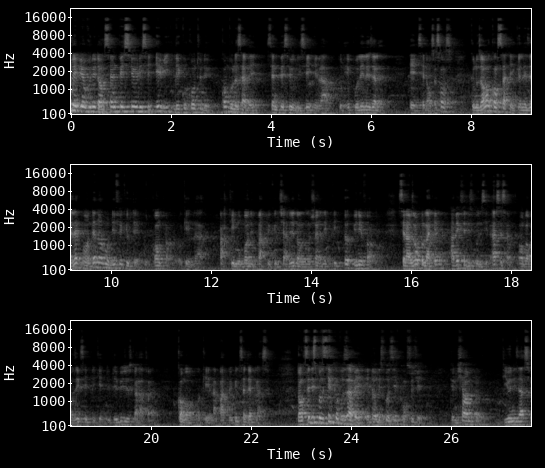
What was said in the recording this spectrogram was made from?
Bonjour et bienvenue dans CNPC au lycée. Et oui, les cours continus. Comme vous le savez, CNPC au lycée est là pour épauler les élèves. Et c'est dans ce sens que nous avons constaté que les élèves ont d'énormes difficultés pour comprendre la partie mouvement d'une particule chargée dans un champ électrique E uniforme. C'est la raison pour laquelle, avec ce dispositif assez simple, on va vous expliquer du début jusqu'à la fin comment la particule se déplace. Donc ce dispositif que vous avez est un dispositif constitué d'une chambre d'ionisation.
